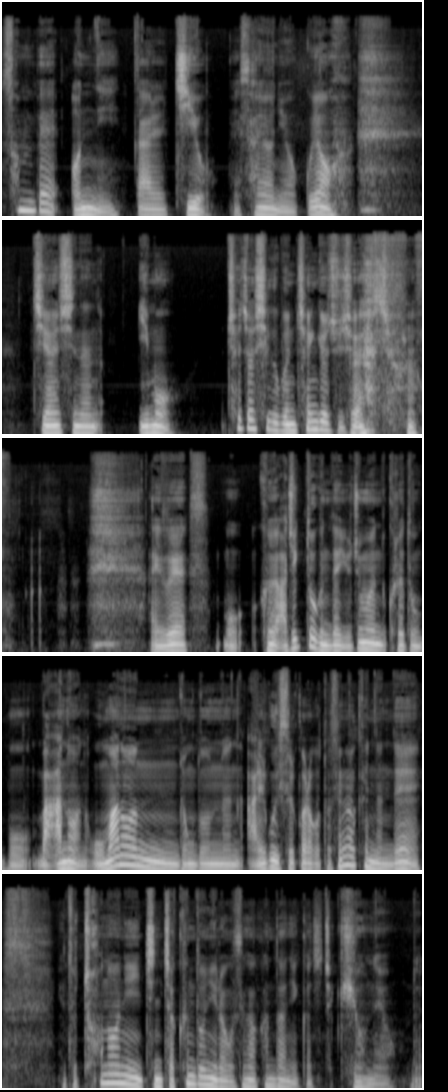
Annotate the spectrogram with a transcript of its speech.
선배 언니 딸 지효의 사연이었고요. 지연 씨는 이모 최저 시급은 챙겨 주셔야죠. 아니 왜뭐 그 아직도 근데 요즘은 그래도 뭐 만 원, 오만 원 정도는 알고 있을 거라고 또 생각했는데 또 천 원이 진짜 큰 돈이라고 생각한다니까 진짜 귀엽네요. 네.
